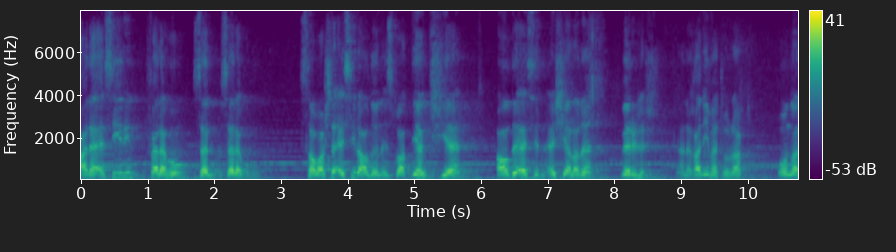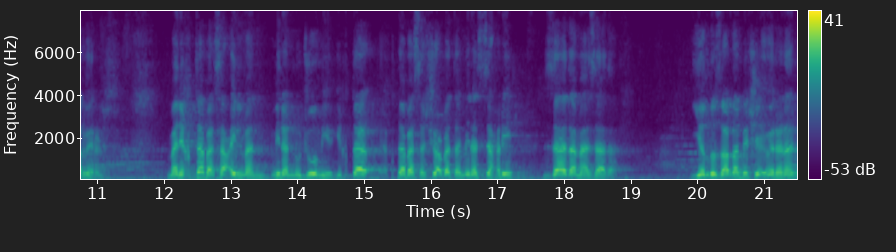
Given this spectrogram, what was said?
ala esirin felehu sel- selebuhu. Savaşta esir aldığını ispatlayan kişiye aldığı esirin eşyaları verilir. Yani ganimet olarak onlar verilir. Men iktebese ilmen minen nucumi iktebese şu'bete mines sihri zâde ma zâde. Yıldızlardan bir şey öğrenen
